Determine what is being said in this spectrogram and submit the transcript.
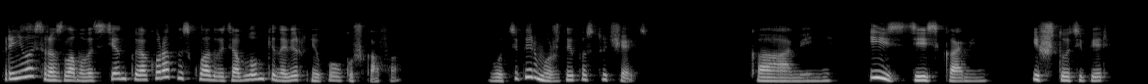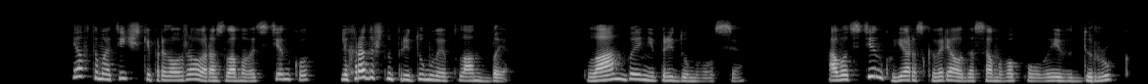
принялась разламывать стенку и аккуратно складывать обломки на верхнюю полку шкафа. Вот теперь можно и постучать. Камень. И здесь камень. И что теперь? Я автоматически продолжала разламывать стенку, лихорадочно придумывая план Б. План Б не придумывался. А вот стенку я расковыряла до самого пола, и вдруг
